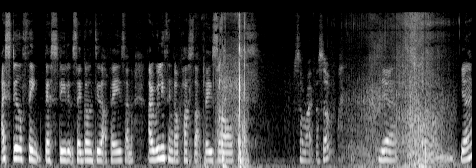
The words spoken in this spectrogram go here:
I still think they're students. They're going through that phase, and I really think I'll pass that phase. So It's alright for some. yeah, um, yeah.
